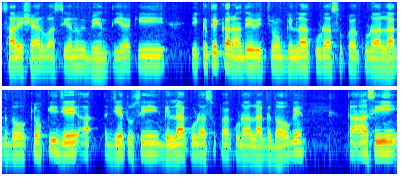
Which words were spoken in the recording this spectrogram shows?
ਸਾਰੇ ਸ਼ਹਿਰ ਵਾਸੀਆਂ ਨੂੰ ਵੀ ਬੇਨਤੀ ਹੈ ਕਿ ਇੱਕ ਤੇ ਘਰਾਂ ਦੇ ਵਿੱਚੋਂ ਗਿੱਲਾ ਕੂੜਾ ਸੁੱਕਾ ਕੂੜਾ ਅਲੱਗ ਦਿਓ ਕਿਉਂਕਿ ਜੇ ਅ- ਜੇ ਤੁਸੀਂ ਗਿੱਲਾ ਕੂੜਾ ਸੁੱਕਾ ਕੂੜਾ ਅਲੱਗ ਦਿਓਗੇ ਤਾਂ ਅਸੀਂ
